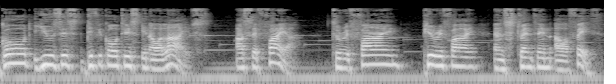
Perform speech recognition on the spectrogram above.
God uses difficulties in our lives as a fire to refine, purify, and strengthen our faith.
